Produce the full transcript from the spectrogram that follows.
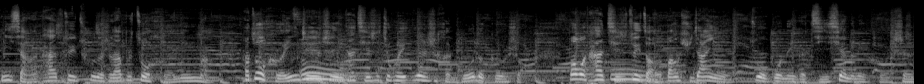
你想啊，他最初的时候他不是做和音嘛？他做和音这件事情，嗯他其实就会认识很多的歌手，包括他其实最早的帮徐佳莹也做过那个极限的那个和声，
